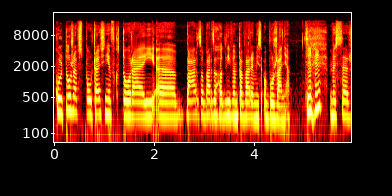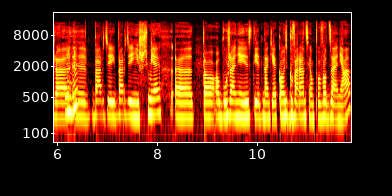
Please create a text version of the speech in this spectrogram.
kulturze współcześnie, w której e, bardzo, bardzo chodliwym towarem jest oburzenie. Myślę, że y, bardziej, bardziej niż śmiech, e, to oburzenie jest jednak jakąś gwarancją powodzenia.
